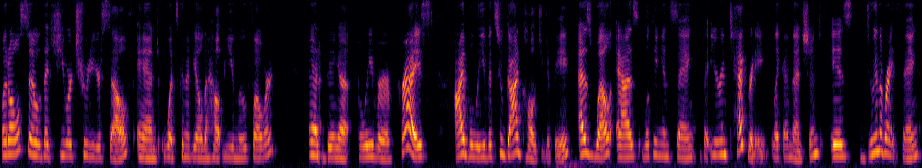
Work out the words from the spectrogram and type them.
but also that you are true to yourself and what's going to be able to help you move forward and being a believer of Christ, I believe it's who God called you to be, as well as looking and saying that your integrity, like I mentioned, is doing the right thing.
